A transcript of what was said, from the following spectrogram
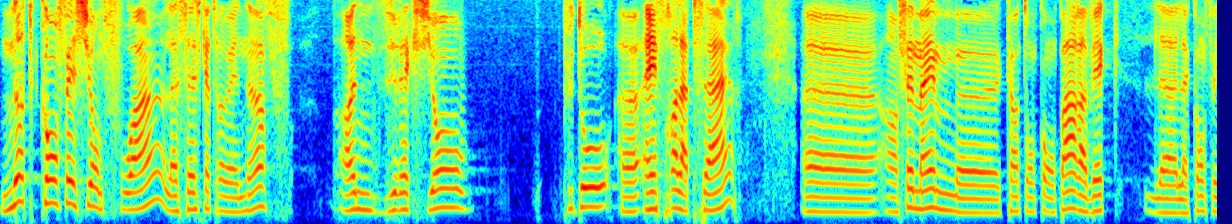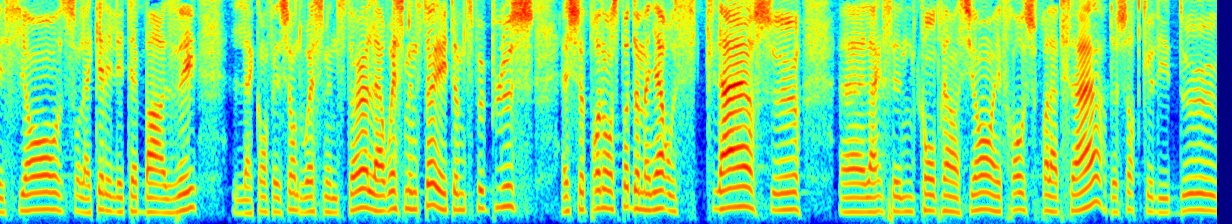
Notre confession de foi, la 1689, a une direction plutôt euh, infralapsaire. Euh, en fait, même euh, quand on compare avec la, confession sur laquelle elle était basée, la confession de Westminster. La Westminster elle est un petit peu plus, elle ne se prononce pas de manière aussi claire sur c'est une compréhension infra ou supralapsaire, de sorte que les deux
